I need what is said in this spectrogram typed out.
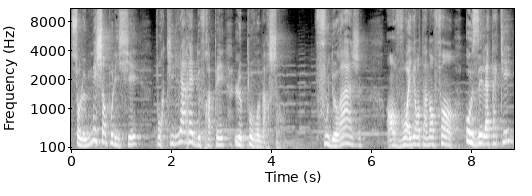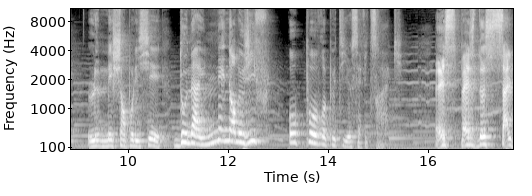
sur le méchant policier pour qu'il arrête de frapper le pauvre marchand. Fou de rage, en voyant un enfant oser l'attaquer, le méchant policier donna une énorme gifle au pauvre petit Yosef Espèce de sale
